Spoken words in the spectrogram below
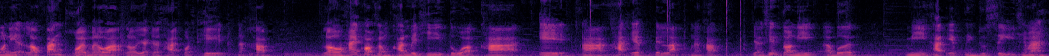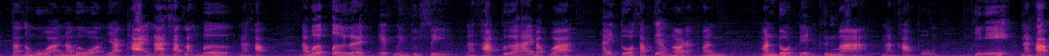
วันนี้เราตั้งพอยต์มาแล้วว่าเราอยากจะถ่ายพอร์เทรตนะครับ เราให้ความสำคัญไปที่ตัวค่า A ค่าค่า F เป็นหลักนะครับ อย่างเช่นตอนนี้นาเบิร์ตมีค่า F 1.4 ใช่ไหมถ้าสมมุติว่านาเบิร์ตบอกอยากถ่ายหน้าชัดหลังเบอร์นะครับนาเบิร์ตเปิดเลย F 1.4 นะครับ เพื่อให้แบบว่าให้ตัว subject ของเราเนี่ยมันมันโดดเด่นขึ้นมานะครับผมทีนี้นะครับ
